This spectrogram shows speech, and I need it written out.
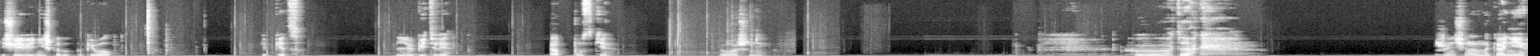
Еще и винишко тут попивал. Пипец. Любители капустки квашеной. Фу, так. Женщина на коне.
